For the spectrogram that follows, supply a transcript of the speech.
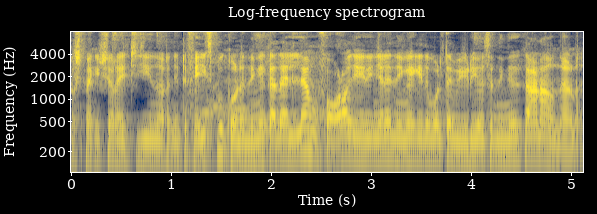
കൃഷ്ണകിഷോർ എച്ച് ജി എന്ന് പറഞ്ഞിട്ട് ഫേസ്ബുക്ക് ഉണ്ട്. നിങ്ങൾക്ക് അതെല്ലാം ഫോളോ ചെയ്ത് കഴിഞ്ഞാൽ നിങ്ങൾക്ക് ഇതുപോലത്തെ വീഡിയോസ് നിങ്ങൾക്ക് കാണാവുന്നതാണ്.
